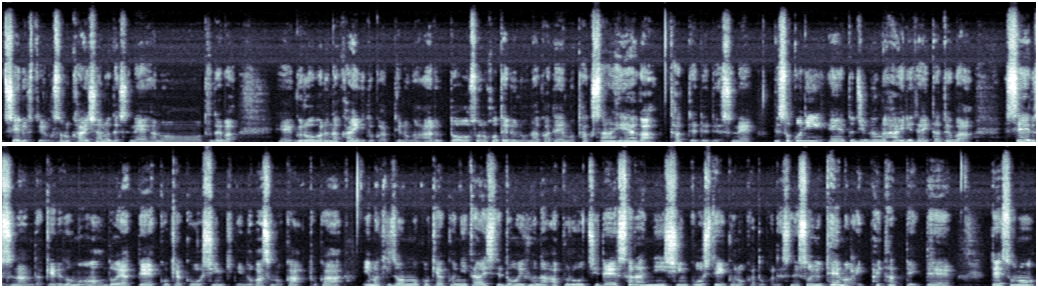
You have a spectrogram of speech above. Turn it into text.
セールスというかその会社のですね、あの例えば、えグローバルな会議とかっていうのがあると、そのホテルの中でもたくさん部屋が建っててですね、でそこに、えーと、自分が入りたい、例えばセールスなんだけれども、どうやって顧客を新規に伸ばすのかとか、今既存の顧客に対してどういうふうなアプローチでさらに進行していくのかとかですね、そういうテーマがいっぱい立っていて、で、その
